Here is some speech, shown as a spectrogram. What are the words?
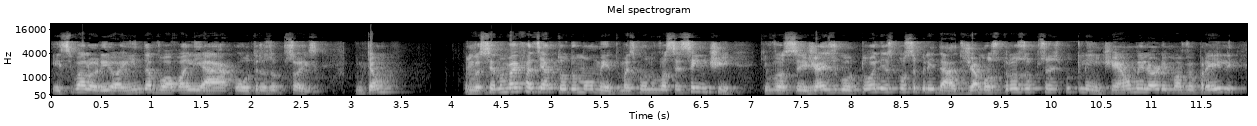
esse valor, eu ainda vou avaliar outras opções. Então, você não vai fazer a todo momento, mas quando você sentir que você já esgotou ali as possibilidades, já mostrou as opções para o cliente, é o melhor imóvel para ele,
